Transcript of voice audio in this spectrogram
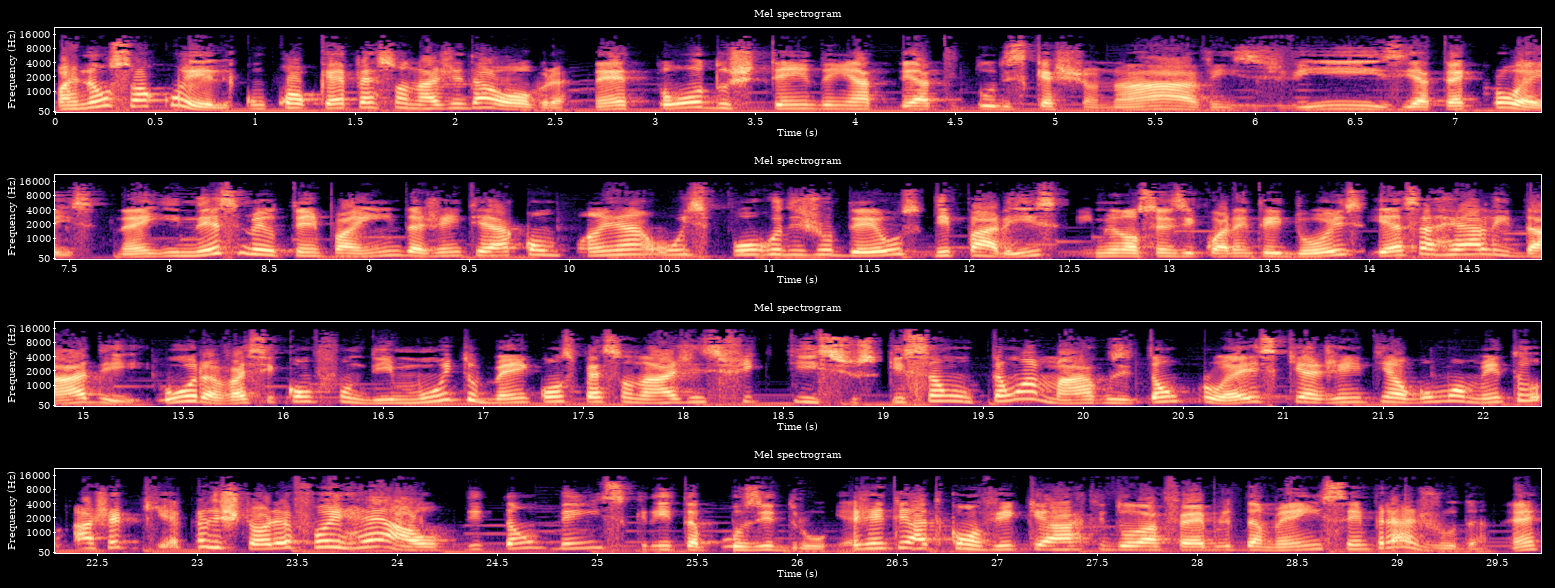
mas não só com ele, com qualquer personagem da obra, né? Todos tendem a ter atitudes questionáveis, vis e até cruéis, né? E nesse meio tempo ainda a gente acompanha o expurgo de judeus de Paris em 1942 e essa realidade pura vai se confundir muito bem com os personagens fictícios que são tão amargos e tão cruéis que a gente em algum momento acha que aquela história foi real, de tão bem escrita por Zidru. E a gente há de convir que a arte do Lafebre também sempre ajuda, né?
